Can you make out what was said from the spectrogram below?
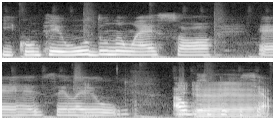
E conteúdo não é só, é, sei lá, eu. Algo é, superficial.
